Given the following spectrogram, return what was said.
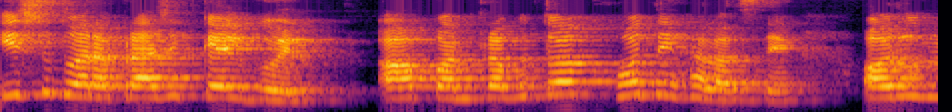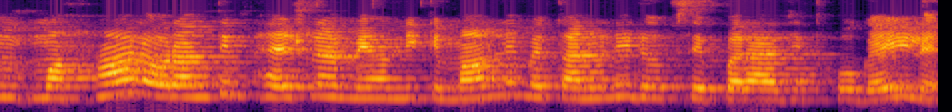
यीशु द्वारा पराजित कैल गइल। अपन प्रभुत्व खो दिहल से। और महान और अंतिम फैसला में हमने के मामले में कानूनी रूप से पराजित हो गई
